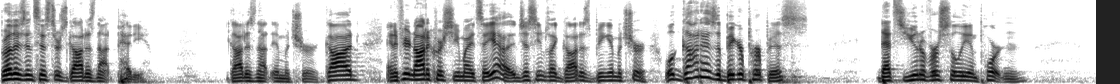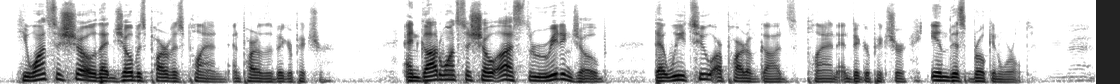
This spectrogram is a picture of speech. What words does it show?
Brothers and sisters, God is not petty. God is not immature. God, and if you're not a Christian, you might say, yeah, it just seems like God is being immature. Well, God has a bigger purpose that's universally important. He wants to show that Job is part of his plan and part of the bigger picture. And God wants to show us through reading Job that we too are part of God's plan and bigger picture in this broken world. Amen.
